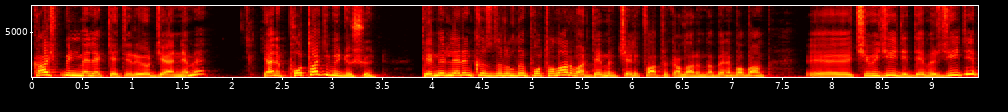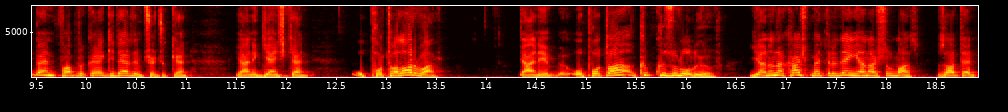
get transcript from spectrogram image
Kaç bin melek getiriyor cehenneme? Yani pota gibi düşün. Demirlerin kızdırıldığı potalar var demir çelik fabrikalarında. Benim babam e, çiviciydi, demirciydi. Ben fabrikaya giderdim çocukken. Yani gençken. O potalar var. Yani o pota kıpkızıl oluyor. Yanına kaç metreden yanaşılmaz. Zaten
